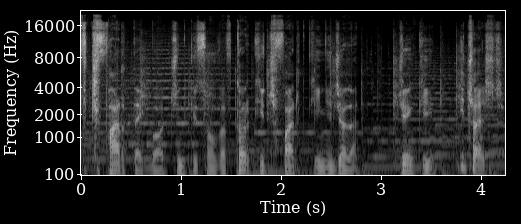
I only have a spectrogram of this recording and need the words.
w czwartek, bo odcinki są we wtorki, czwartki i niedzielę. Dzięki i cześć!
